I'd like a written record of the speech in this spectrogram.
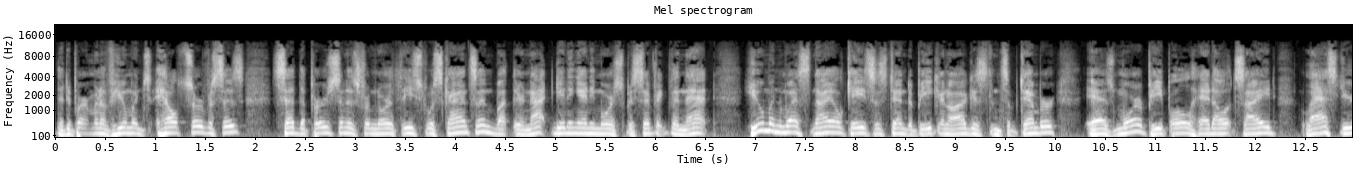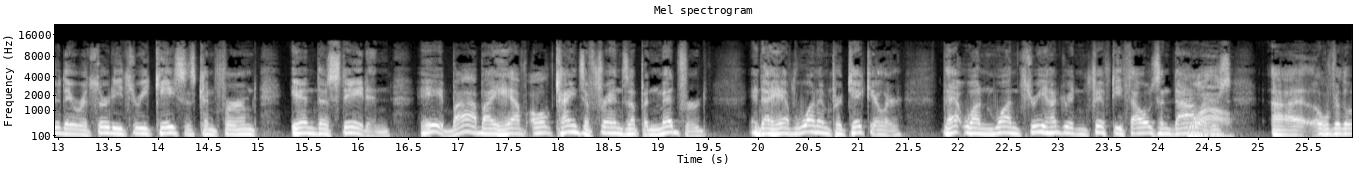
The Department of Human Health Services said the person is from northeast Wisconsin, but they're not getting any more specific than that. Human West Nile cases tend to peak in August and September as more people head outside. Last year, there were 33 cases confirmed in the state. And hey, Bob, I have all kinds of friends up in Medford, and I have one in particular. That one won $350,000 uh, over the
